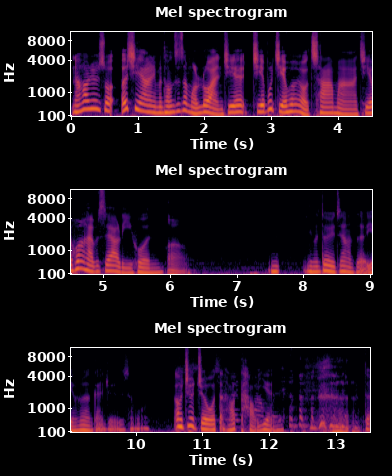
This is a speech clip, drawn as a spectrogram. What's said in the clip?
然后就是说，而且啊，你们同志这么乱，结结不结婚有差吗？结婚还不是要离婚？嗯，嗯，你们对于这样的言论的感觉是什么？哦、就觉得我好讨厌，对。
